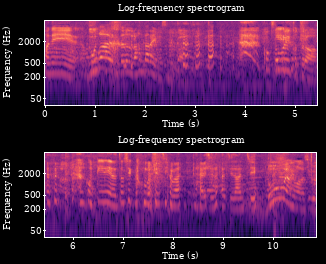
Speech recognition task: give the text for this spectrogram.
아니, 누가 이렇게 샐러드를 한 달에 입었습니까? 서브웨이 커트라. 코끼리는 초식 동물이지만 날씬하진 않지. 너무 양이 많아 지금.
